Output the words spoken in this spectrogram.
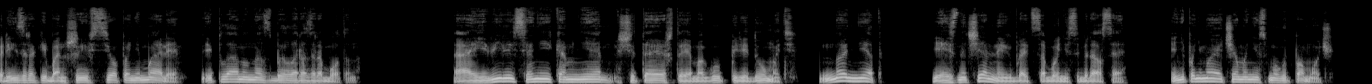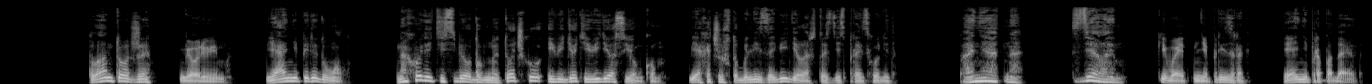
Призрак и Банши все понимали, и план у нас был разработан. А явились они ко мне, считая, что я могу передумать. Но нет, я изначально их брать с собой не собирался, и не понимаю, чем они смогут помочь. «План тот же», — говорю им. «Я не передумал. Находите себе удобную точку и ведете видеосъемку. Я хочу, чтобы Лиза видела, что здесь происходит». «Понятно. Сделаем», — кивает мне призрак, и они пропадают.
